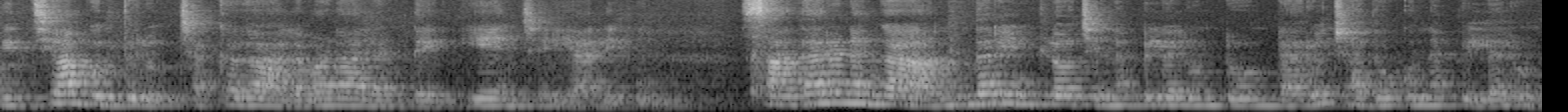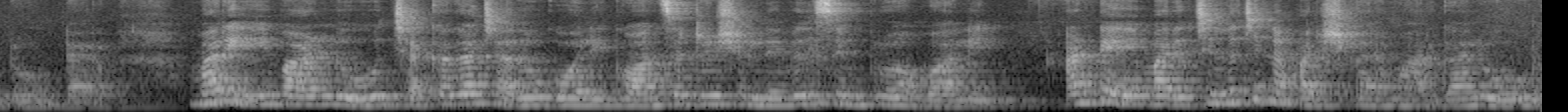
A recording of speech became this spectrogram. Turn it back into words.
విద్యాబుద్ధులు చక్కగా అలవడాలంటే ఏం చేయాలి? సాధారణంగా అందరి ఇంట్లో చిన్నపిల్లలు ఉంటూ ఉంటారు చదువుకున్న పిల్లలు ఉంటూ ఉంటారు. మరి వాళ్ళు చక్కగా చదువుకోవాలి కాన్సన్ట్రేషన్ లెవెల్స్ ఇంప్రూవ్ అవ్వాలి. అంటే మరి చిన్న చిన్న పరిష్కార మార్గాలు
